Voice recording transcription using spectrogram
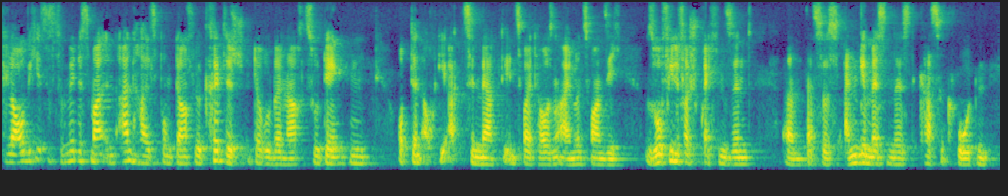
glaube ich, ist es zumindest mal ein Anhaltspunkt dafür, kritisch darüber nachzudenken, ob denn auch die Aktienmärkte in 2021 so vielversprechend sind, ähm, dass es angemessen ist, Kassequoten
